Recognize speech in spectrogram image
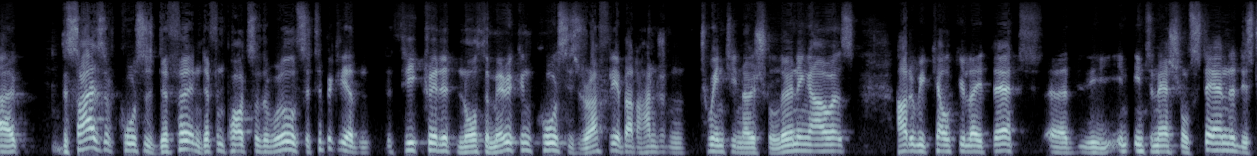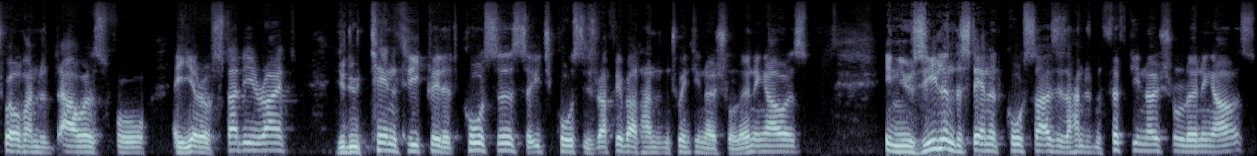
uh, the size of courses differ in different parts of the world. So typically a three credit North American course is roughly about 120 notional learning hours. How do we calculate that? Uh, the international standard is 1200 hours for a year of study, right? You do 10 three credit courses, so each course is roughly about 120 notional learning hours. In New Zealand, the standard course size is 150 notional learning hours.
